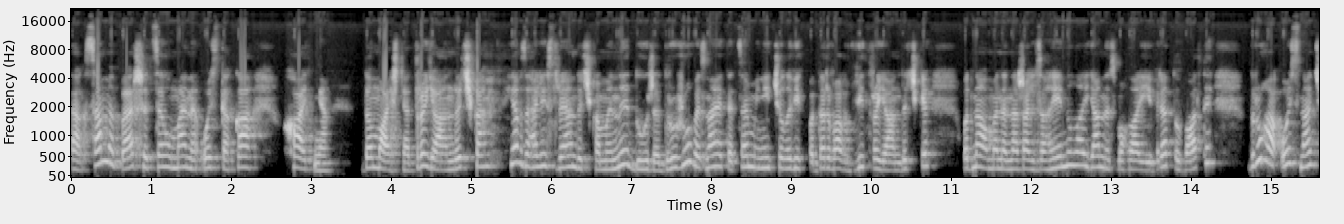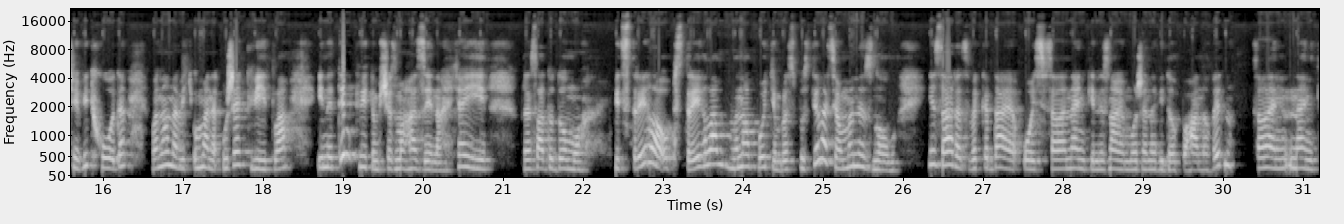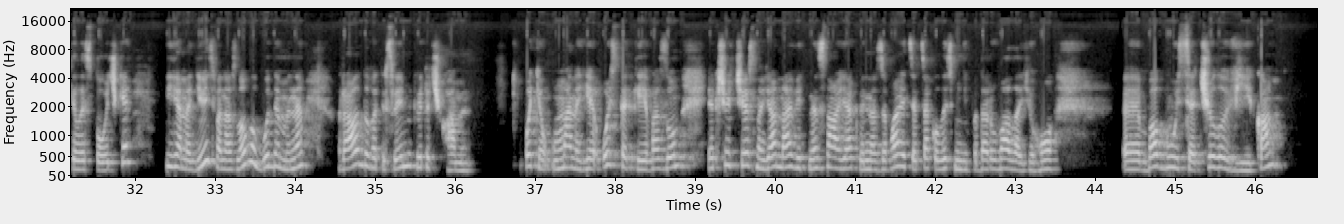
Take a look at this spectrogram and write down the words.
Так, саме перше, це у мене ось така хатня домашня трояндочка. Я взагалі з трояндочками не дуже дружу. Ви знаєте, це мені чоловік подарував дві трояндочки. Одна у мене, на жаль, загинула, я не змогла її врятувати. Друга, ось, наче відходить. Вона навіть у мене вже квітла. І не тим квітом, що з магазина. Я її принесла додому, підстригла, обстригла, вона потім розпустилася у мене знову. І зараз викидає ось зелененькі, не знаю, може на відео погано видно, зелененькі листочки. І я надіюсь, вона знову буде мене радувати своїми квіточками. Потім у мене є ось такий вазон. Якщо чесно, я навіть не знаю, як він називається. Це колись мені подарувала його е, бабуся чоловіка.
